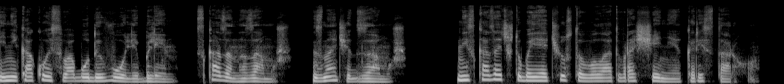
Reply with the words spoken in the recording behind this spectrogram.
И никакой свободы воли, блин. Сказано замуж, значит замуж. Не сказать, чтобы я чувствовала отвращение к Аристарху.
